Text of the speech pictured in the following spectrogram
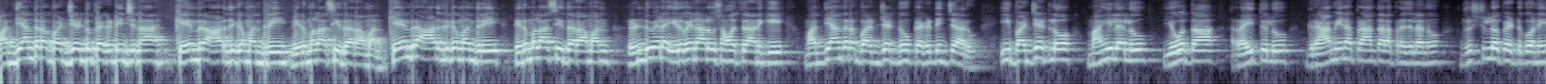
మధ్యంతర బడ్జెట్ ప్రకటించిన కేంద్ర ఆర్థిక మంత్రి నిర్మలా సీతారామన్. కేంద్ర ఆర్థిక మంత్రి నిర్మలా సీతారామన్ రెండు వేల ఇరవై నాలుగు సంవత్సరానికి మధ్యంతర బడ్జెట్ను ప్రకటించారు. ఈ బడ్జెట్లో మహిళలు యువత రైతులు గ్రామీణ ప్రాంతాల ప్రజలను దృష్టిలో పెట్టుకొని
